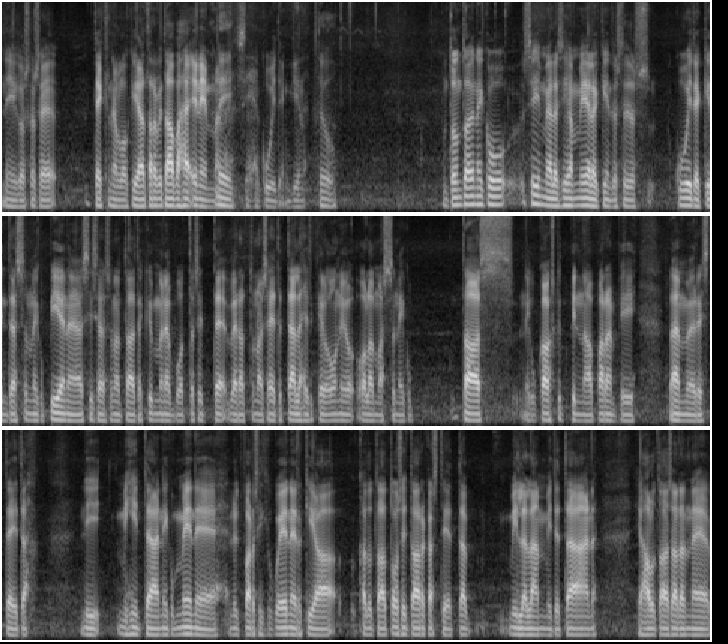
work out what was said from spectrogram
niin, koska se teknologiaa tarvitaan vähän enemmän Niin. siihen kuitenkin. Joo. Mutta on toi niinku siinä mielessä ihan mielenkiintoista, jos kuitenkin tässä on niinku pienä ja sisään sanotaan, että kymmenen vuotta sitten verrattuna se, että tällä hetkellä on jo olemassa niinku taas niinku 20 pinnaa parempia lämmöeristeitä, niin mihin tämä niinku menee, nyt varsinkin kun energiaa katsotaan tosi tarkasti, että millä lämmitetään ja halutaan saada ne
